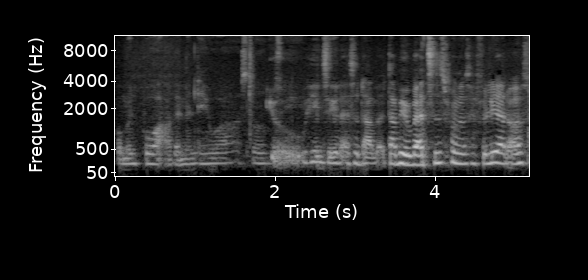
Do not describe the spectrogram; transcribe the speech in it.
hvor man bor, og hvad man laver, og sådan noget. Jo, helt sikkert. Altså, der, der vil jo være tidspunkter, selvfølgelig er der også,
